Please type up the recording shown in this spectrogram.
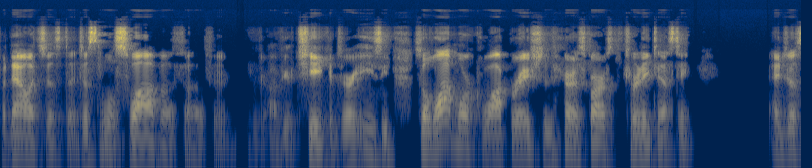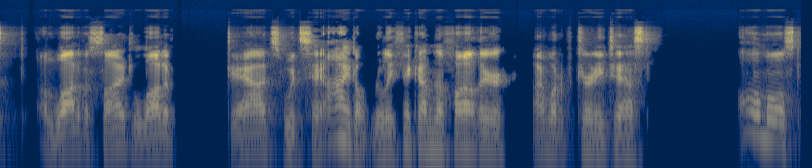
but now it's just a, just a little swab of, of of your cheek. It's very easy. So a lot more cooperation there as far as paternity testing, and just a lot of aside, a lot of dads would say, "I don't really think I'm the father. I want a paternity test." Almost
